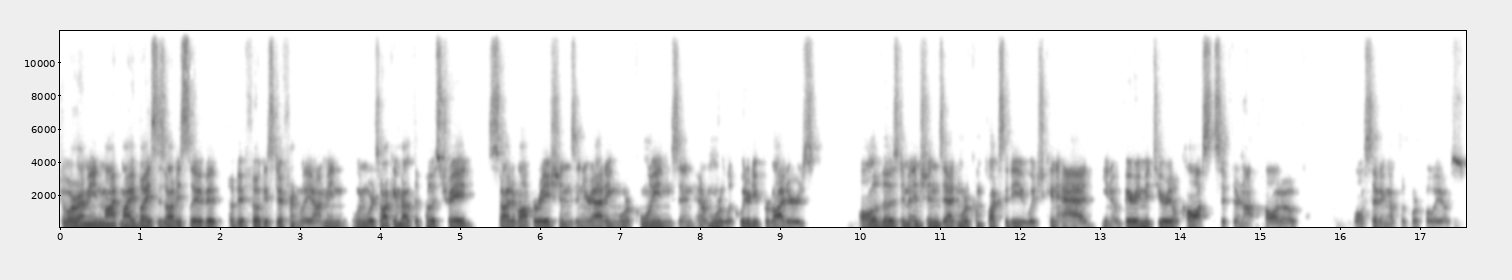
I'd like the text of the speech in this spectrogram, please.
Sure. I mean, my, my advice is obviously a bit a bit focused differently. I mean, when we're talking about the post trade side of operations, and you're adding more coins and or more liquidity providers, all of those dimensions add more complexity, which can add you know very material costs if they're not thought of while setting up the portfolios.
